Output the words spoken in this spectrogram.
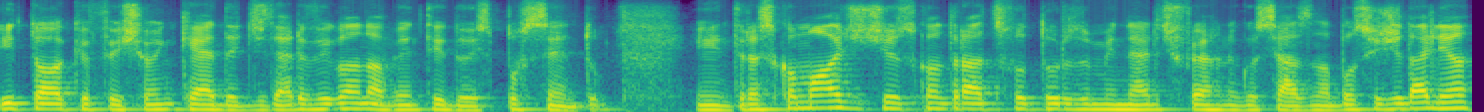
e Tóquio fechou em queda de 0,92%. Entre as commodities, os contratos futuros do minério de ferro negociados na Bolsa de Dalian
